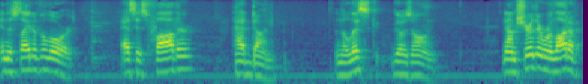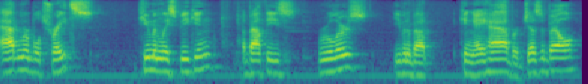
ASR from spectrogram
in the sight of the Lord, as his father had done. And the list goes on. Now, I'm sure there were a lot of admirable traits, humanly speaking, about these rulers, even about King Ahab or Jezebel.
